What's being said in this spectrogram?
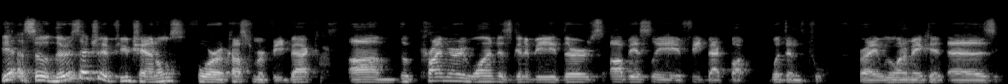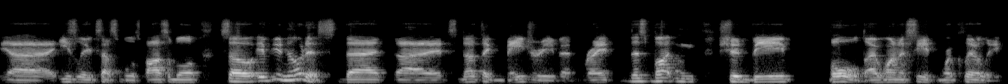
Yeah, so there's actually a few channels for customer feedback. Um, the primary one is going to be there's obviously a feedback button within the tool, right? We want to make it as uh, easily accessible as possible. So if you notice that uh, it's nothing major, even right, this button should be bold. I want to see it more clearly.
